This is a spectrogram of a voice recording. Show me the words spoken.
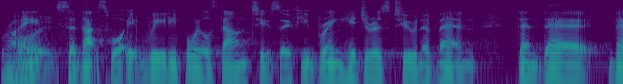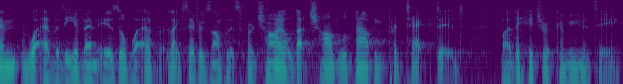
Right? Right. So that's what it really boils down to. So if you bring hijras to an event, then they're then whatever the event is or whatever like say for example it's for a child, that child will now be protected by the hijra community.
